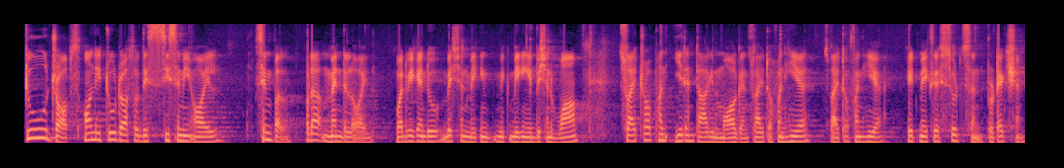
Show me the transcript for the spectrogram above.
two drops only two drops of this sesame oil simple or a mendel oil. What we can do mission making making it mission warm Zweitropfen jeden Tag in Morgen, Zweitropfen hier, Zweitropfen hier. It makes a Schützen, protection.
